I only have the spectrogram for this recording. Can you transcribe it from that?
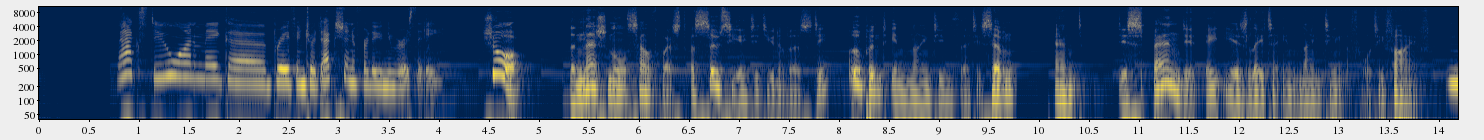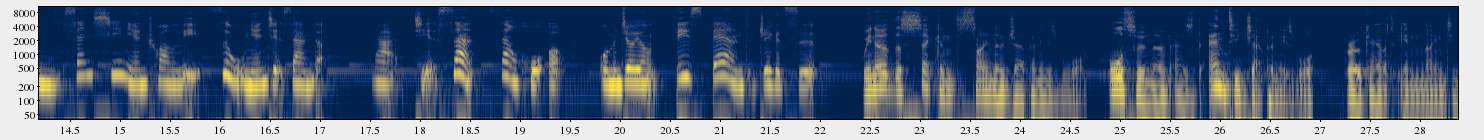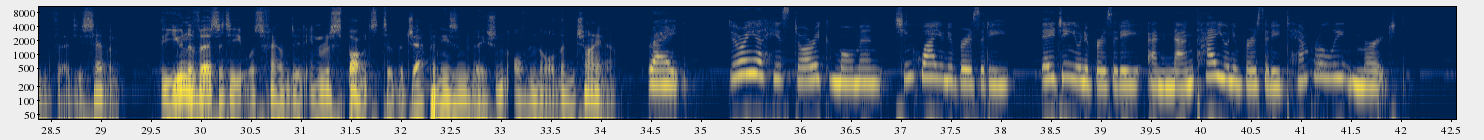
Max, do you want to make a brief introduction for the university? Sure. The National Southwest Associated University opened in 1937 and disbanded eight years later in 1945. 嗯，三七年创立，四五年解散的。那解散、散伙，我们就用 disband 这个词。We know the Second Sino-Japanese War, also known as the Anti-Japanese War, broke out in 1937. The university was founded in response to the Japanese invasion of northern China. Right. During a historic moment, Tsinghua University, Beijing University, and Nankai University temporarily merged.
